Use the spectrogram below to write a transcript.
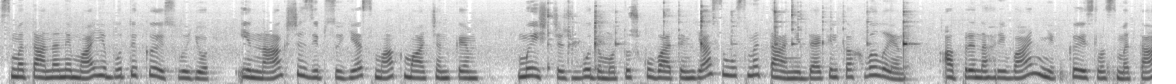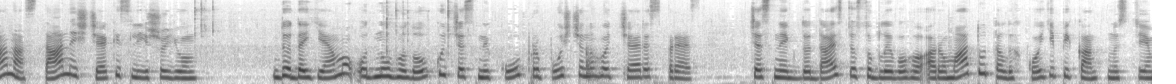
Сметана не має бути кислою, інакше зіпсує смак мачанки. Ми ще ж будемо тушкувати м'ясо у сметані декілька хвилин, а при нагріванні кисла сметана стане ще кислішою. Додаємо одну головку чеснику, пропущеного через прес. Чесник додасть особливого аромату та легкої пікантності.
